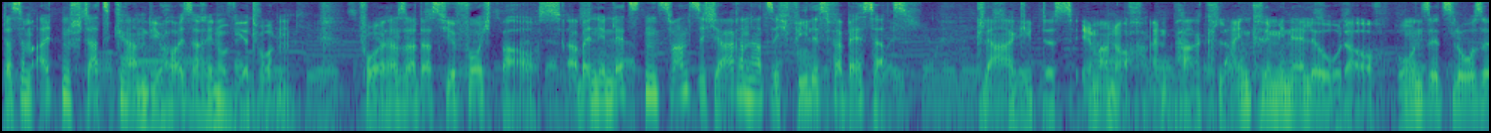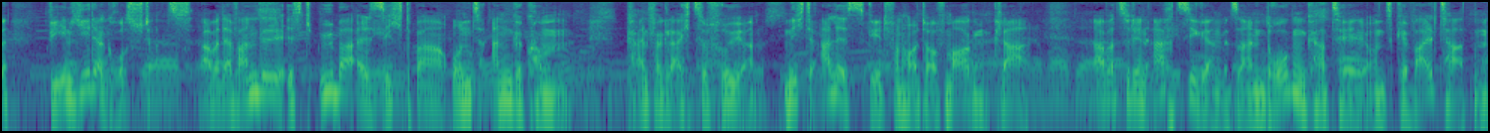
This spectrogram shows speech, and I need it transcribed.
dass im alten Stadtkern die Häuser renoviert wurden. Vorher sah das hier furchtbar aus, aber in den letzten 20 Jahren hat sich vieles verbessert. Klar gibt es immer noch ein paar Kleinkriminelle oder auch Wohnsitzlose, wie in jeder Großstadt. Aber der Wandel ist überall sichtbar und angekommen. Kein Vergleich zu früher. Nicht alles geht von heute auf morgen, klar. Aber zu den 80ern mit seinen Drogenkartell und Gewalttaten,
